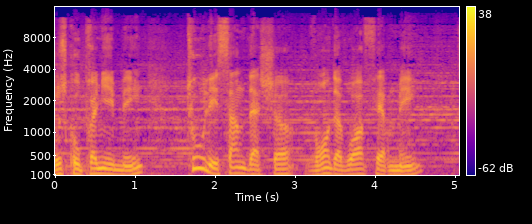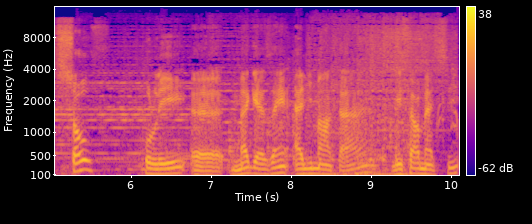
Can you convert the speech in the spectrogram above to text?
jusqu'au 1er mai, tous les centres d'achat vont devoir fermer, sauf pour les euh, magasins alimentaires, les pharmacies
